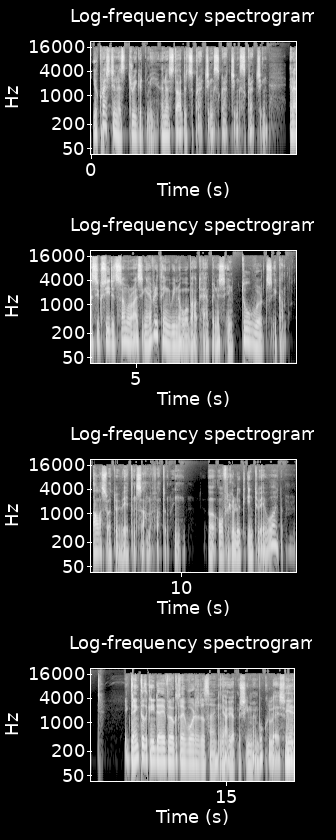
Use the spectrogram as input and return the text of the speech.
your question has triggered me. And I started scratching, scratching, scratching. And I succeeded summarizing everything we know about happiness in two words. Ik kan alles wat we weten samenvatten in, uh, over geluk in twee woorden. Ik denk dat ik een idee heb welke twee woorden dat zijn. Ja, u hebt misschien mijn boek gelezen. Ja.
